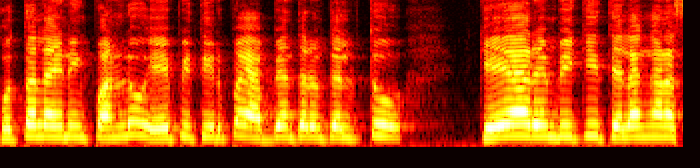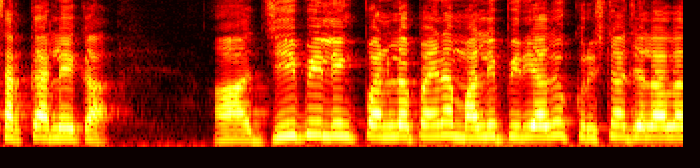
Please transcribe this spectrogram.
కొత్త లైనింగ్ పనులు ఏపీ తీరుపై అభ్యంతరం తెలుపుతూ కేఆర్ఎంబికి తెలంగాణ సర్కార్ లేక జీబీ లింక్ పనులపైన మళ్ళీ ఫిర్యాదు కృష్ణా జిల్లాల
